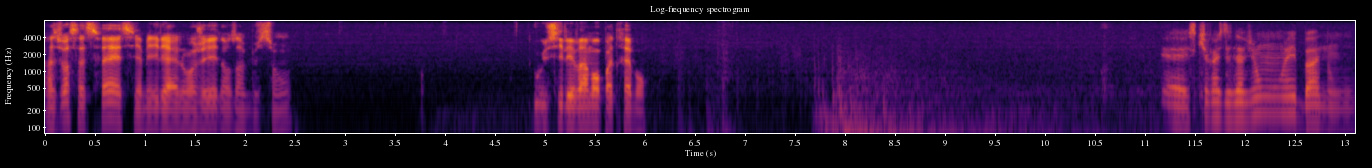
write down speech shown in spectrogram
Un jour, ça se fait si jamais il est allongé dans un buisson. Ou s'il est vraiment pas très bon. Est-ce qu'il reste des avions? Eh bah non.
